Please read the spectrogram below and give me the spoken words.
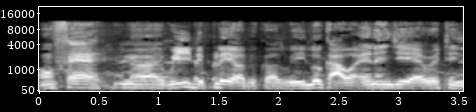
unfair, you know, we the player because we look our energy, everything.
